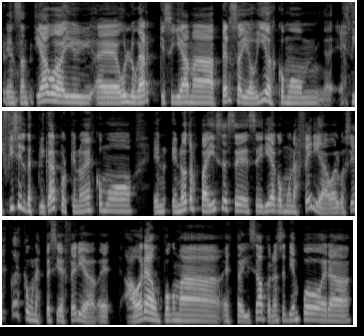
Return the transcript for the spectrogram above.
En Santiago hay eh, un lugar que se llama Persa Bio Bio. Es como. Mm, es difícil de explicar porque no es como. En, otros países se, diría como una feria o algo así. Es, como una especie de feria. Eh, ahora un poco más estabilizado, pero en ese tiempo era.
